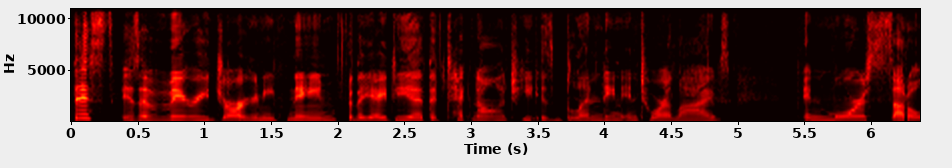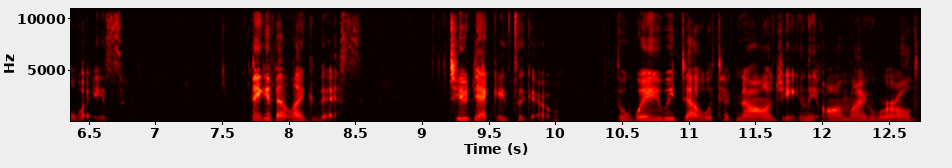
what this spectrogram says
This is a very jargony name for the idea that technology is blending into our lives in more subtle ways. Think of it like this two decades ago, the way we dealt with technology in the online world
